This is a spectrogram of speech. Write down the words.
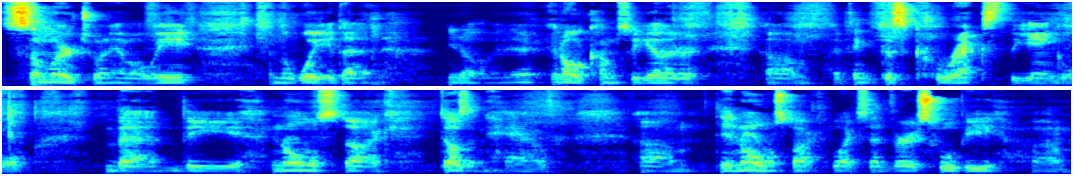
similar to an MOE in the way that, you know, it, it all comes together. Um, I think this corrects the angle that the normal stock doesn't have. Um, the normal stock, like I said, very swoopy, um,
